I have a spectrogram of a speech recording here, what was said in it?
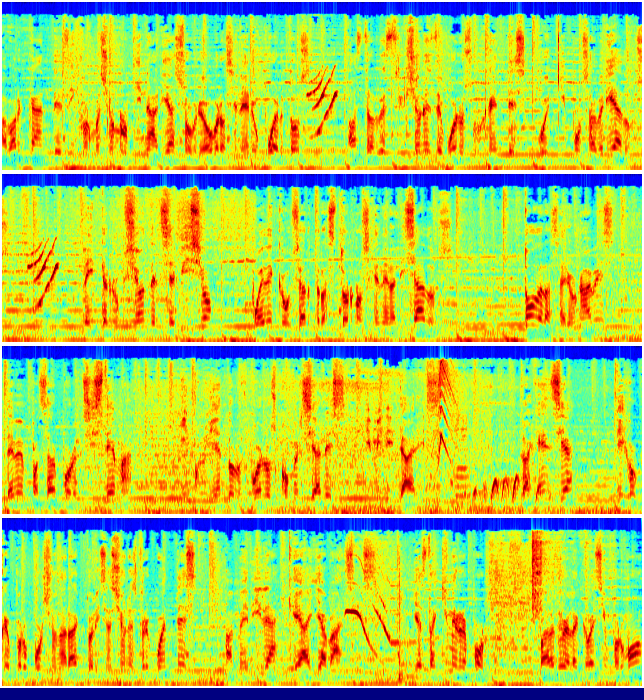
abarcan desde información rutinaria sobre obras en aeropuertos hasta restricciones de vuelos urgentes o equipos averiados. La interrupción del servicio puede causar trastornos generalizados. Todas las aeronaves deben pasar por el sistema, incluyendo los vuelos comerciales y militares. La agencia dijo que proporcionará actualizaciones frecuentes a medida que haya avances. Y hasta aquí mi reporte. Para de la Cabeza informó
